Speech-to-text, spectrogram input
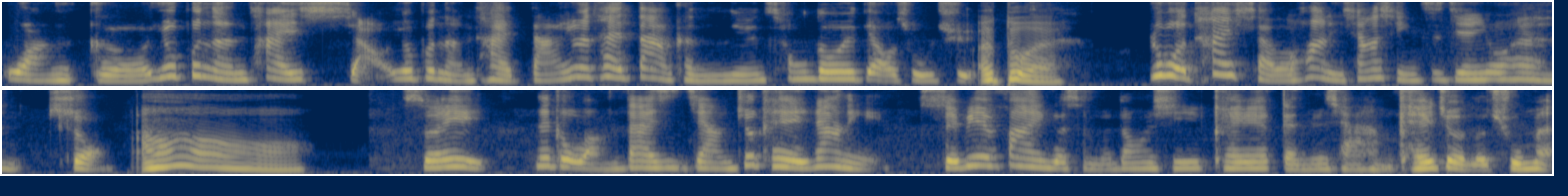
网格又不能太小，又不能太大，因为太大可能连葱都会掉出去。啊，对。如果太小的话，你箱型之间又会很重哦，所以。那个网袋是这样，就可以让你随便放一个什么东西，可以感觉起来很 casual 的出门。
